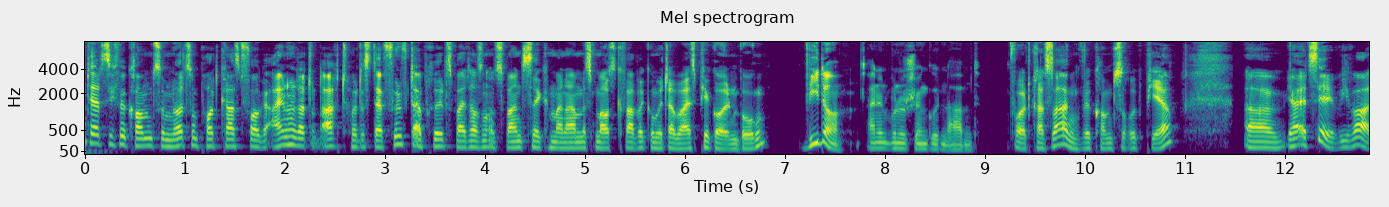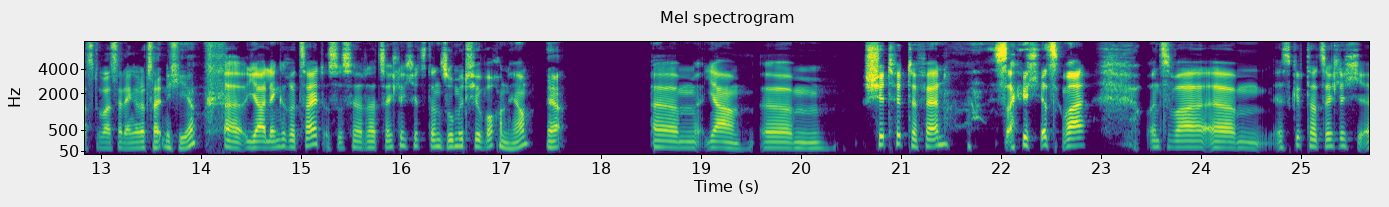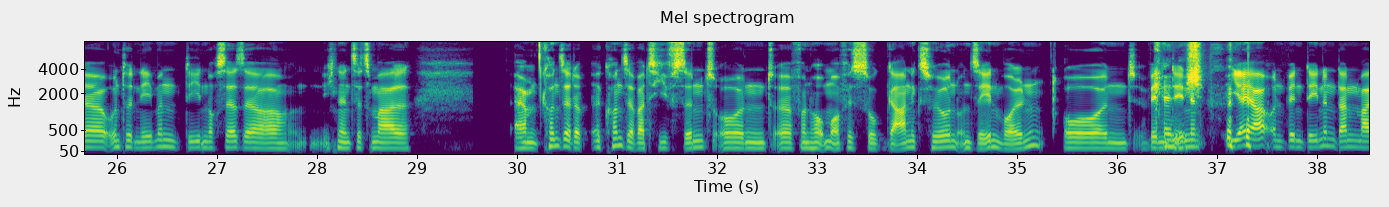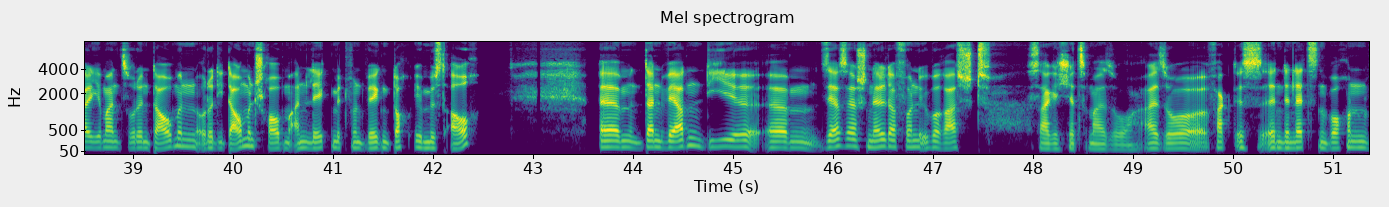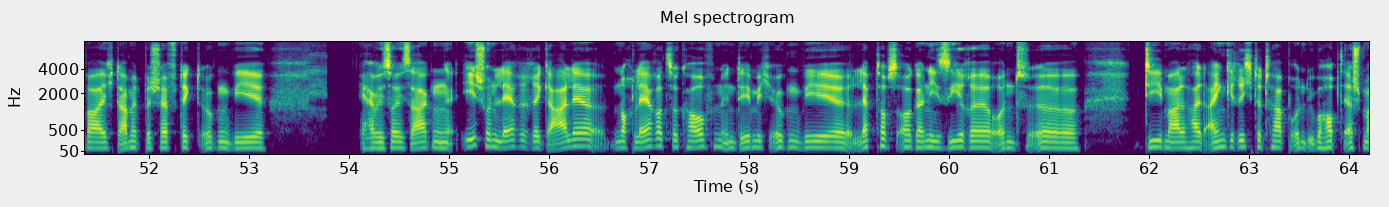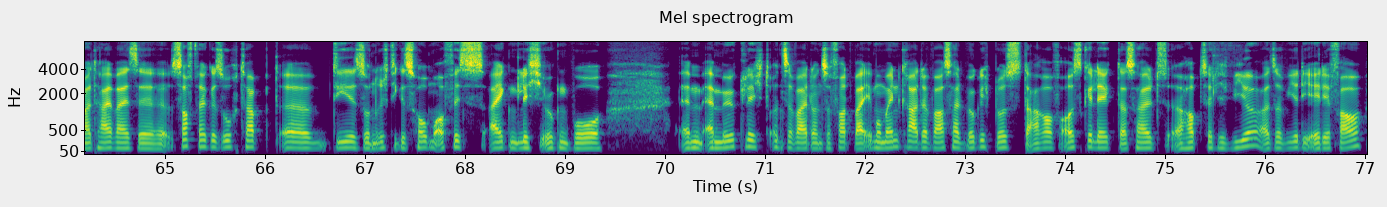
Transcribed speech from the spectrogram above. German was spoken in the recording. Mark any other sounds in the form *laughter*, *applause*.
Und herzlich willkommen zum Nerdsum Podcast Folge 108. Heute ist der 5. April 2020. Mein Name ist Maus Quabeck und mit dabei ist Pierre Goldenbogen. Wieder einen wunderschönen guten Abend. Wollte gerade sagen, willkommen zurück, Pierre. Äh, ja, erzähl, wie war's? Du warst ja längere Zeit nicht hier. Äh, ja, längere Zeit. Es ist ja tatsächlich jetzt dann so mit vier Wochen her. Ja. Ähm, ja, ähm, Shit hit the Fan, *laughs* sage ich jetzt mal. Und zwar, ähm, es gibt tatsächlich äh, Unternehmen, die noch sehr, sehr, ich nenne es jetzt mal, ähm, konser äh, konservativ sind und äh, von Homeoffice so gar nichts hören und sehen wollen. Und wenn Kenn denen, *laughs* ja, ja, und wenn denen dann mal jemand so den Daumen oder die Daumenschrauben anlegt, mit von wegen, doch, ihr müsst auch, ähm, dann werden die ähm, sehr, sehr schnell davon überrascht, sage ich jetzt mal so. Also Fakt ist, in den letzten Wochen war ich damit beschäftigt, irgendwie, ja, wie soll ich sagen, eh schon leere Regale noch leerer zu kaufen, indem ich irgendwie Laptops organisiere und äh, die mal halt eingerichtet habe und überhaupt erstmal teilweise Software gesucht habe, äh, die so ein richtiges Homeoffice eigentlich irgendwo ähm, ermöglicht und so weiter und so fort, weil im Moment gerade war es halt wirklich bloß darauf ausgelegt, dass halt äh, hauptsächlich wir, also wir die EDV,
